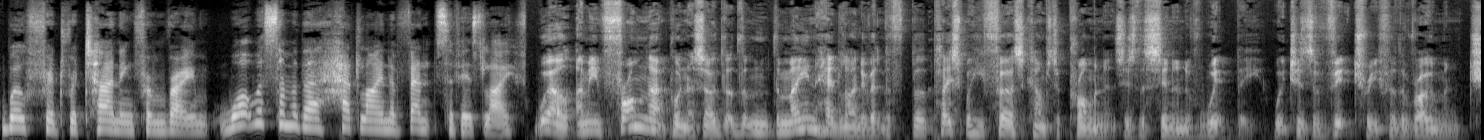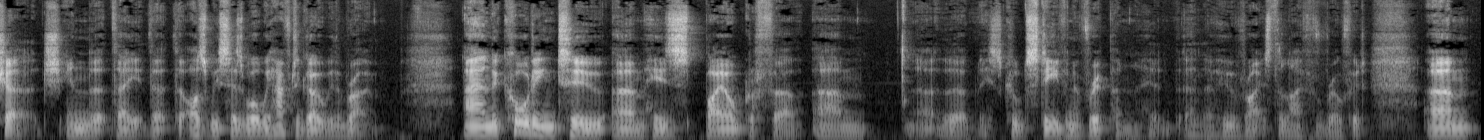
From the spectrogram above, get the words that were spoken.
Wilfrid returning from Rome, what were some of the headline events of his life? Well, I mean, from that point, so the, the, the main headline event, the, the, place where he first comes to prominence is the Synod of Whitby, which is a victory for the Roman Church in that they that, that Oswy says, well, we have to go with Rome. And according to um, his biographer, um, uh, the, he's called Stephen of Ripon, who, uh, who writes the life of Wilfrid. Um,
